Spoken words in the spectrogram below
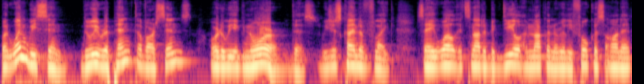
But when we sin, do we repent of our sins or do we ignore this? We just kind of like say, well, it's not a big deal. I'm not going to really focus on it,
